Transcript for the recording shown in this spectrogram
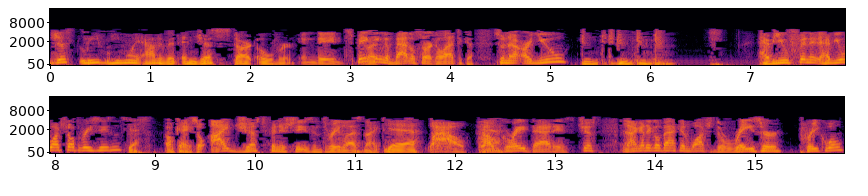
just leave Nimoy out of it and just start over. Indeed. Speaking of Battlestar Galactica, so now are you? Have you finished? Have you watched all three seasons? Yes. Okay, so I just finished season three last night. Yeah. Wow, how Yeah. great that is! Just and I got to go back and watch the Razor prequel.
